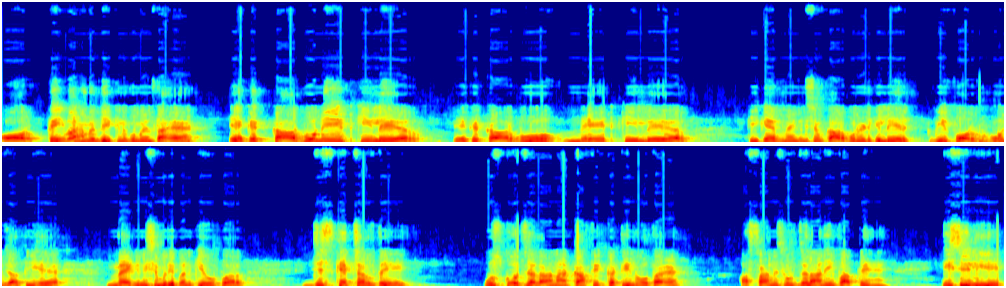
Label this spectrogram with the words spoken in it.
और कई बार हमें देखने को मिलता है एक कार्बोनेट की लेयर, एक कार्बोनेट की लेयर, ठीक है, मैग्नीशियम कार्बोनेट की लेयर भी फॉर्म हो जाती है मैग्नीशियम रिबन के ऊपर, जिसके चलते उसको जलाना काफ़ी कठिन होता है, आसानी से हम जला नहीं पाते हैं। इसीलिए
